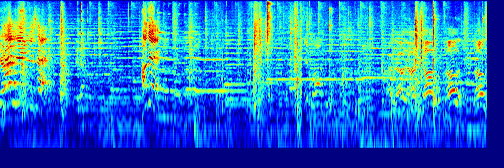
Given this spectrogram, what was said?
Yerlerinize. Hadi. Hadi hadi hadi sağ olun, sağ olun, sağ olun.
